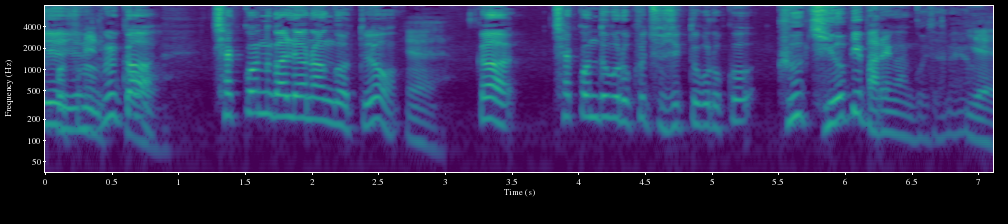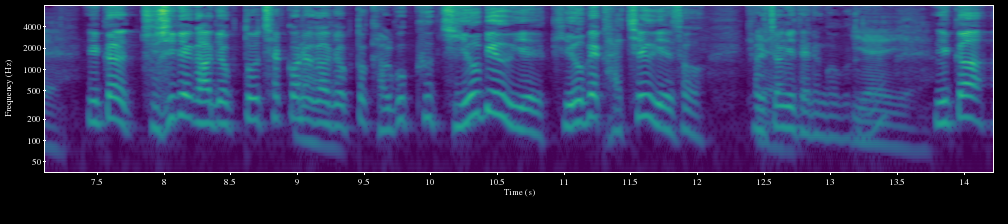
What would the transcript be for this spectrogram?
예, 예, 볼 수는 있고. 그러니까 채권 관련한 것도요. 예. 그러니까 채권도 그렇고 주식도 그렇고 그 기업이 발행한 거잖아요. 예. 그러니까 주식의 가격도 채권의 아. 가격도 결국 그 기업에 의해 기업의 가치에 의해서 결정이 예. 되는 거거든요. 예, 예. 그러니까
